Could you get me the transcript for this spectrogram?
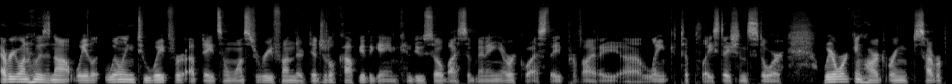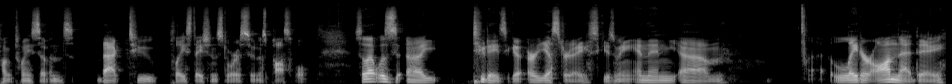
everyone who is not willing to wait for updates and wants to refund their digital copy of the game can do so by submitting a request. They provide a uh, link to PlayStation Store. We're working hard to bring Cyberpunk 27's back to PlayStation Store as soon as possible. So that was uh, two days ago, or yesterday, excuse me. And then um, later on that day,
